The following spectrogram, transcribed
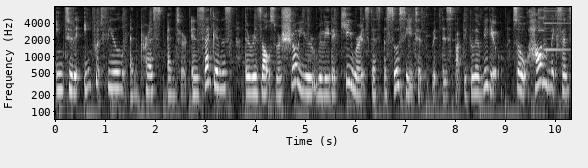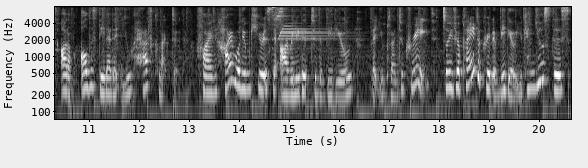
into the input field and press enter. In seconds, the results will show you related keywords that's associated with this particular video. So how to make sense out of all this data that you have collected? Find high volume keywords that are related to the video that you plan to create. So if you're planning to create a video, you can use this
